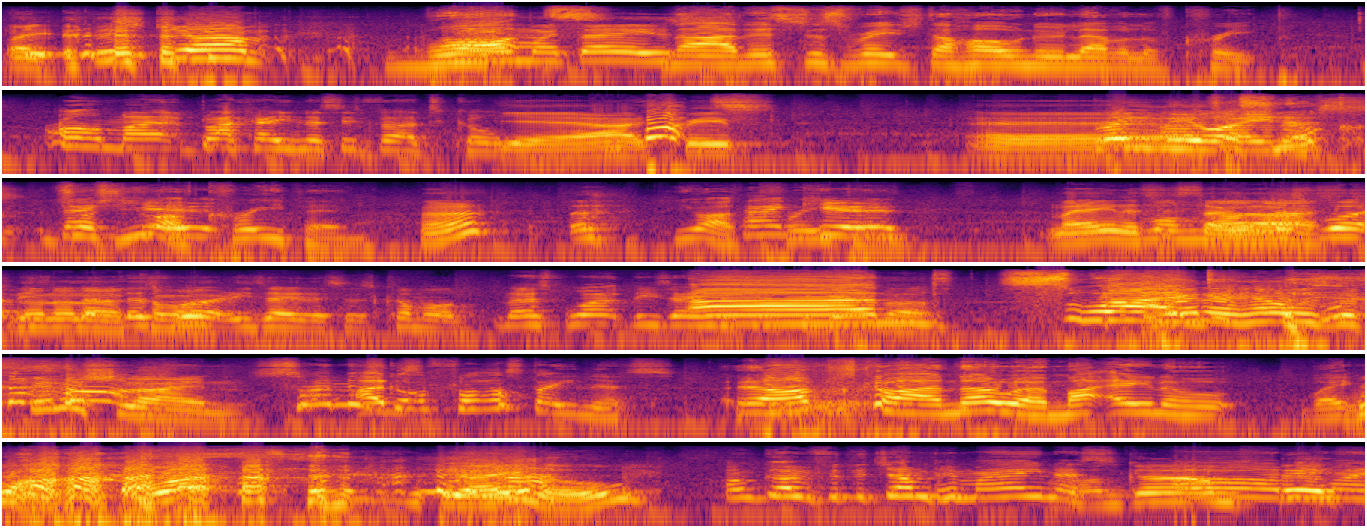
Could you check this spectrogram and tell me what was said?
Wait. This jump. What? Oh, my days. Nah, this just reached a whole new level of creep. Oh, my black anus is vertical. yeah, creep. Uh, Bring me your Josh, you're, anus. Josh, Thank you are creeping. Huh? You are Thank creeping. you. My anus Come is so man, no, let's work no, these. no, no, let's come work on. these anuses. Come on. Let's work these anuses And together. Where swag. the hell is the finish line? Simon's I got a fast anus. Yeah, I'm just coming out of nowhere. My anal. Wait. What? what? Your anal? I'm going for the jump in my anus. I'm going- Oh, I'm I'm in fit. my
